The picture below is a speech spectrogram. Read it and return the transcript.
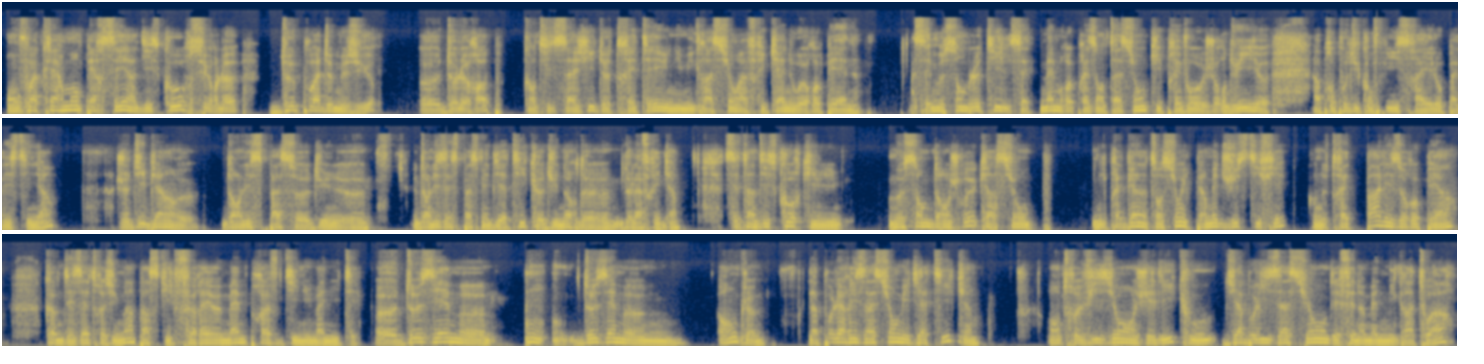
on voit clairement percer un discours sur le deux poids deux mesures euh, de l'Europe quand il s'agit de traiter une immigration africaine ou européenne. C'est, me semble-t-il, cette même représentation qui prévaut aujourd'hui à propos du conflit israélo-palestinien. Je dis bien dans l'espace dans les espaces médiatiques du nord de, l'Afrique. Hein. C'est un discours qui me semble dangereux car si on y prête bien attention, il permet de justifier qu'on ne traite pas les Européens comme des êtres humains parce qu'ils feraient eux-mêmes preuve d'inhumanité. Euh, deuxième euh, euh, angle, la polarisation médiatique entre vision angélique ou diabolisation des phénomènes migratoires,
